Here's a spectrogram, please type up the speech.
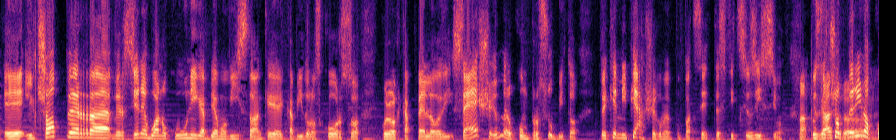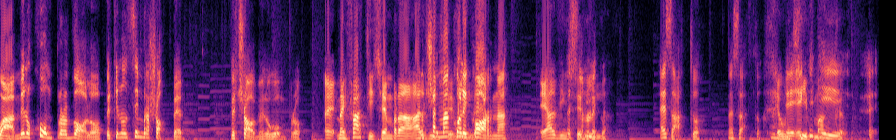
Eh, il chopper eh, versione Wano Kuni che abbiamo visto anche il capitolo scorso, quello col cappello così, se esce io me lo compro subito, perché mi piace come pupazzetto, è sfiziosissimo. Ma Questo altro- chopperino qua me lo compro al volo, perché non sembra chopper. perciò me lo compro. Eh, ma infatti sembra Alvin Non c'ha manco le corna. È Alvin sono le. Esatto, esatto. È un E- e chipmunk. quindi- eh,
